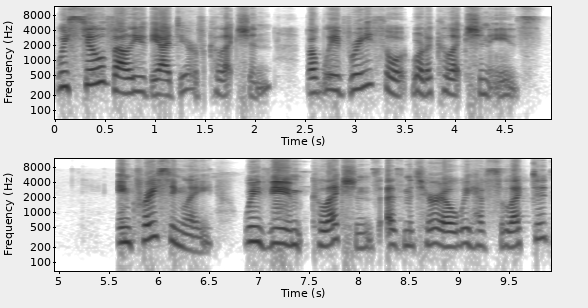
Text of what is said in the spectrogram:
We still value the idea of collection, but we've rethought what a collection is. Increasingly, we view collections as material we have selected,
